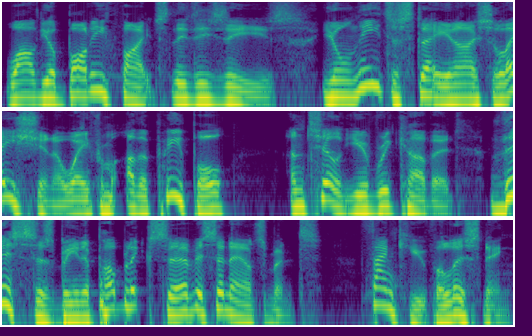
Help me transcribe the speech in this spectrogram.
while your body fights the disease. You'll need to stay in isolation away from other people until you've recovered. This has been a public service announcement. Thank you for listening.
